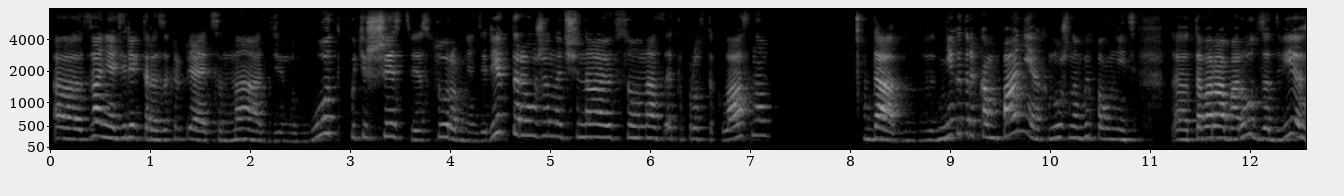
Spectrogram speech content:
А, звание директора закрепляется на один год. Путешествия с уровня директора уже начинаются у нас. Это просто классно. Да, в некоторых компаниях нужно выполнить э, товарооборот за, две,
